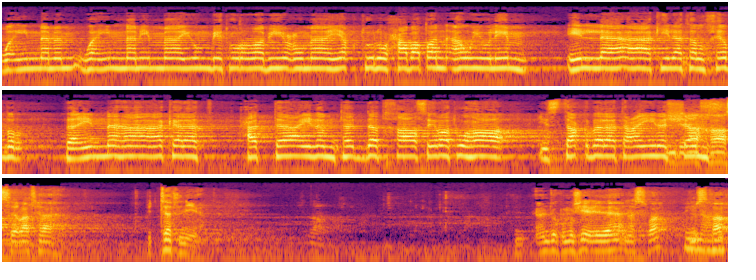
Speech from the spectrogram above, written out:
وإن, من وإن مما ينبت الربيع ما يقتل حبطا أو يلم إلا آكلة الخضر فإنها أكلت حتى إذا امتدت خاصرتها استقبلت عين الشمس. خاصرتها بالتثنية. عندكم مشير إليها نسخة؟ نعم، نسخة؟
